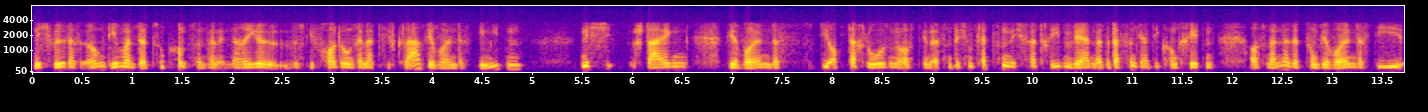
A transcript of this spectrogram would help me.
nicht will, dass irgendjemand dazukommt, sondern in der Regel sind die Forderungen relativ klar. Wir wollen, dass die Mieten nicht steigen. Wir wollen, dass die Obdachlosen aus den öffentlichen Plätzen nicht vertrieben werden. Also das sind ja die konkreten Auseinandersetzungen. Wir wollen, dass die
